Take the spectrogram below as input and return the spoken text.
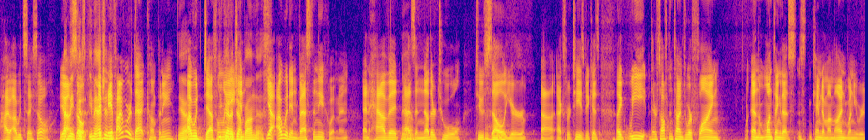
I, I would say so. Yeah. I mean, so imagine- if, if I were that company, Yeah. I would definitely gotta jump in- on this. Yeah, I would invest in the equipment and have it Yeah. Mm-hmm. as another tool to sell your uh, expertise because, like, we there's oftentimes we're flying, and the one thing that came to my mind when you were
